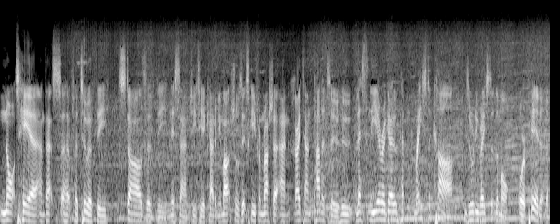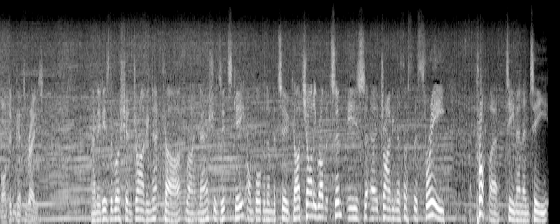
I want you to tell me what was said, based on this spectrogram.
not here, and that's uh, for two of the stars of the Nissan GT Academy, Mark Shulzhitskiy from Russia and Gaëtan Paletou, who less than a year ago hadn't raced a car. He's already raced at Le Mans, or appeared at Le Mans, didn't get to race. And it is the Russian driving that car right now, Shulzhitskiy, on board the number two car. Charlie Robertson is uh, driving the, th- the three proper Team LNT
